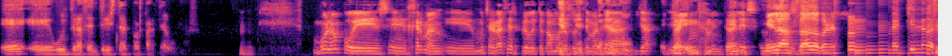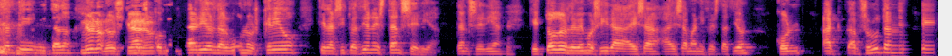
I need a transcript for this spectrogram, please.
eh, ultracentristas por parte de algunos. Bueno, pues Germán, muchas gracias. Creo que tocamos los dos temas ya, fundamentales. Me he lanzado con esto, me tiene bastante irritado los, los, comentarios de algunos. Creo que la situación es tan seria, tan seria, que todos debemos ir a esa, a esa manifestación con absolutamente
